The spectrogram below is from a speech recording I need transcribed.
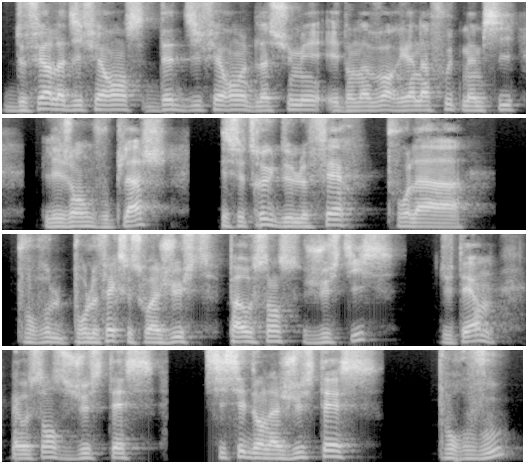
de faire la différence, d'être différent, de l'assumer et d'en avoir rien à foutre, même si les gens vous clashent, c'est ce truc de le faire pour la, pour, pour le fait que ce soit juste, pas au sens justice du terme, mais au sens justesse. Si c'est dans la justesse pour vous,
